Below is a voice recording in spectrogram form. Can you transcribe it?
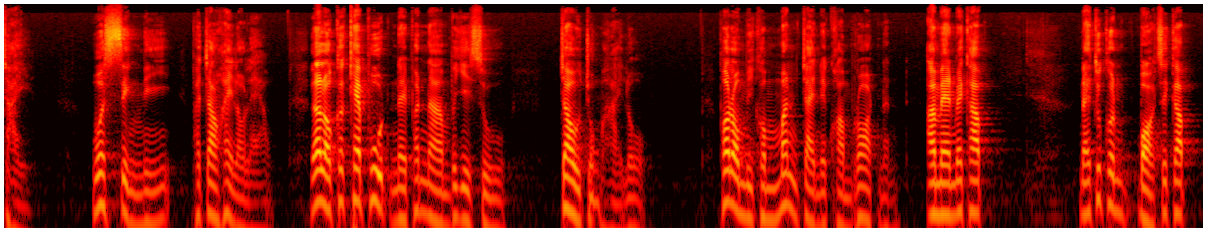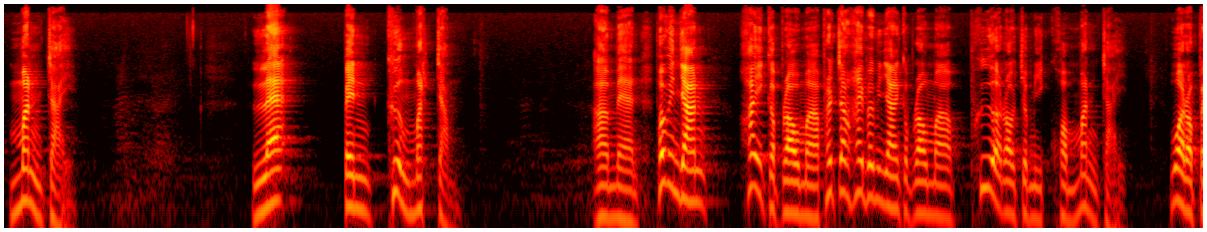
ใจว่าสิ่งนี้พระเจ้าให้เราแล้ว แล้วเราก็แค่พูดในพระนามพระเยซูเจ้าจงหายโรคเพราะเรามีความมั่นใจในความรอดนั้นอาเมนไหมครับในทุกคนบอกสิครับมั่นใจ และเป็นเครื่องมัดจำอาเมน พระวิญญาณให้กับเรามา พระเจ้าให้พระวิญญาณกับเรามา เพื่อเราจะมีความมั่นใจ ว่าเราไป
